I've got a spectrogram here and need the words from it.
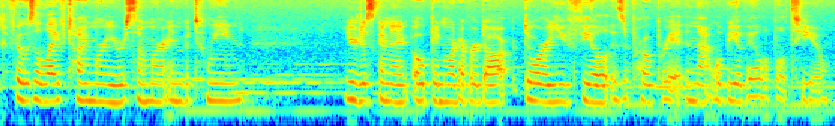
If it was a lifetime where you're somewhere in between, you're just going to open whatever do- door you feel is appropriate, and that will be available to you.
